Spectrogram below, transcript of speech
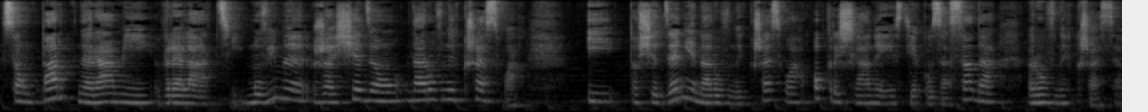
Są partnerami w relacji. Mówimy, że siedzą na równych krzesłach. I to siedzenie na równych krzesłach określane jest jako zasada równych krzeseł.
